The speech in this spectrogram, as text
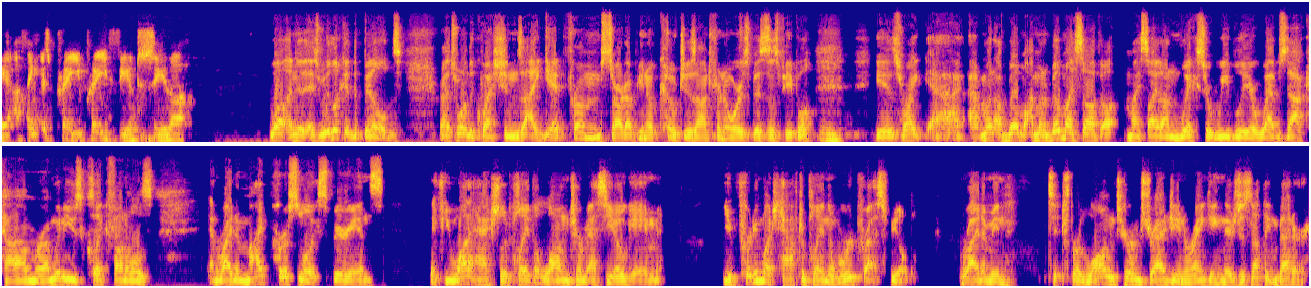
Uh, I think it's pretty pretty fair to say that. Well, and as we look at the builds, right, that's one of the questions I get from startup, you know, coaches, entrepreneurs, business people, mm. is right. Uh, I'm gonna build. I'm gonna build myself uh, my site on Wix or Weebly or Webs.com, or I'm gonna use ClickFunnels. And right, in my personal experience, if you want to actually play the long-term SEO game, you pretty much have to play in the WordPress field, right? I mean, to, for long-term strategy and ranking, there's just nothing better.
